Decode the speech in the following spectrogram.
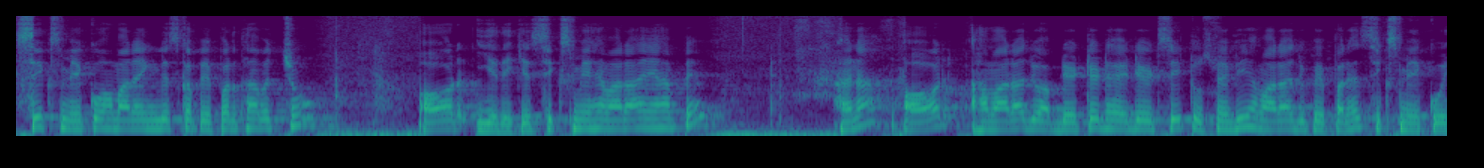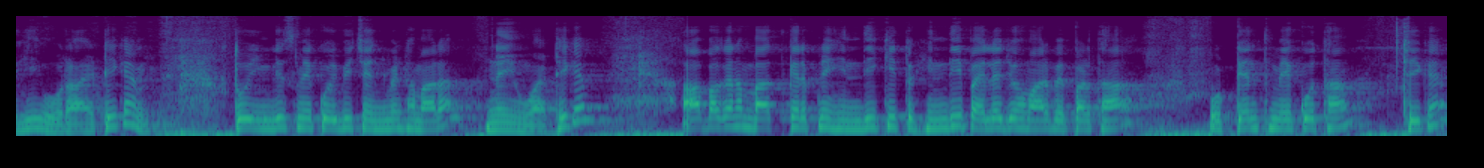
सिक्स मे को हमारा इंग्लिश का पेपर था, बच्चों। और ये देखिए सिक्स में हमारा है यहाँ पे। है ना? और हमारा जो अपडेटेड है डेट सीट उसमें भी हमारा जो पेपर है सिक्स मे को ही हो रहा है, ठीक है? तो इंग्लिश में कोई भी चेंजमेंट हमारा नहीं हुआ, ठीक है? अब अगर हम बात करें अपने हिंदी की तो हिंदी पहले जो हमारा पेपर था, वो टेंथ मे को था, ठीक है?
